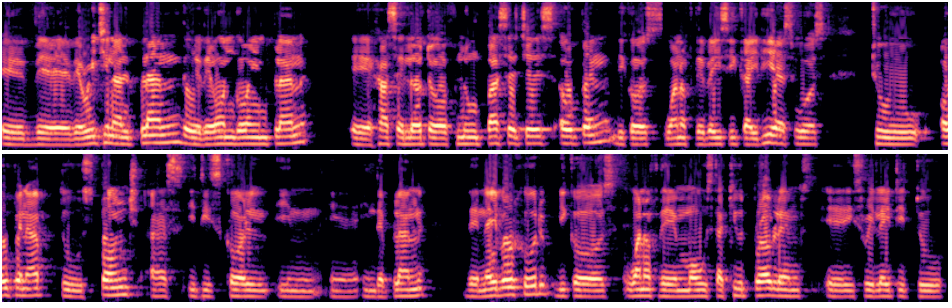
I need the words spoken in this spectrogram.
the, the original plan, the, the ongoing plan, uh, has a lot of new passages open because one of the basic ideas was to open up to sponge, as it is called in, uh, in the plan, the neighborhood because one of the most acute problems is related to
